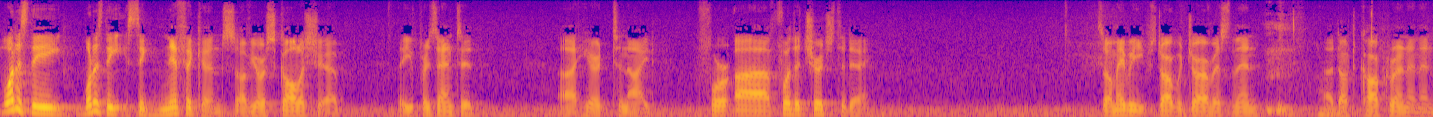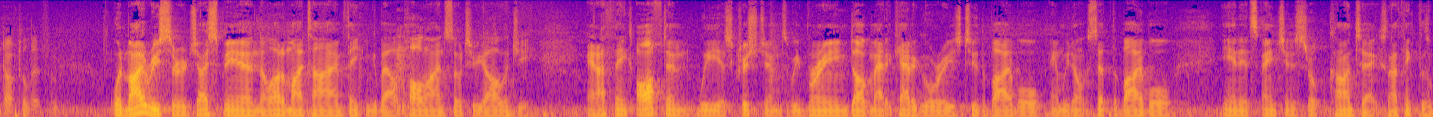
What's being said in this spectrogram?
What is the what is the significance of your scholarship that you presented uh, here tonight for uh, for the church today? So maybe start with Jarvis, then uh, Dr. Cochran, and then Dr. Litfin. With my research, I spend a lot of my time thinking about Pauline soteriology. And I think often we as Christians, we bring dogmatic categories to the Bible and we don't set the Bible in its ancient historical context. And I think the,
